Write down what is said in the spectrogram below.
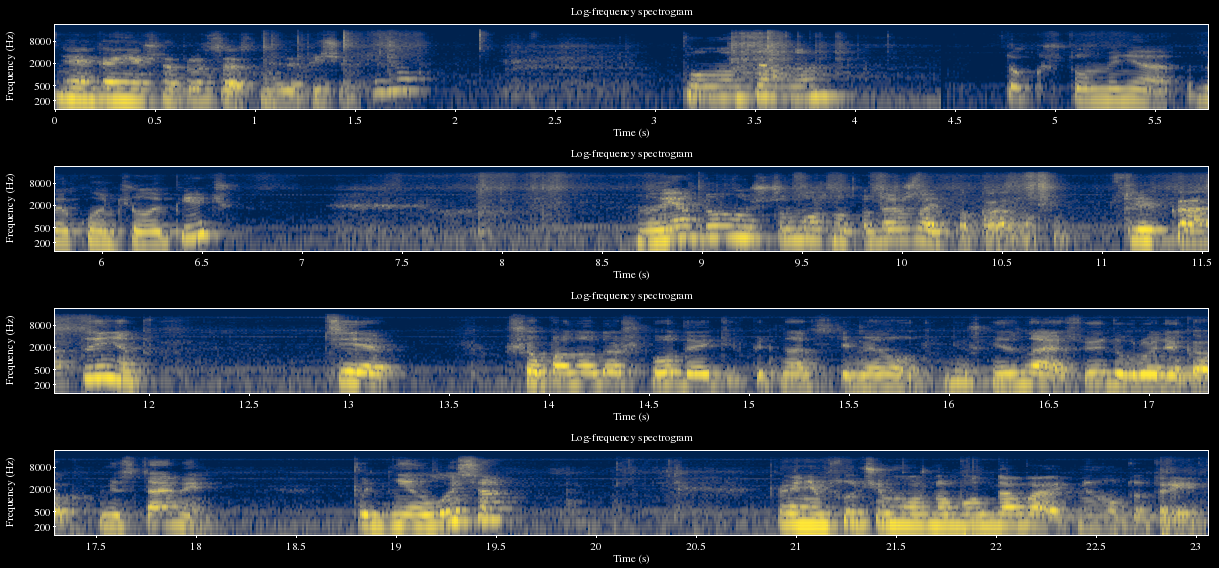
Я, конечно, процесс не запечатлела полноценно. Только что у меня закончила печь. Но я думаю, что можно подождать, пока оно слегка остынет. Те, чтобы оно дошло до этих 15 минут. Я уж не знаю, с виду вроде как местами поднялось. В крайнем случае можно будет добавить минуты три.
